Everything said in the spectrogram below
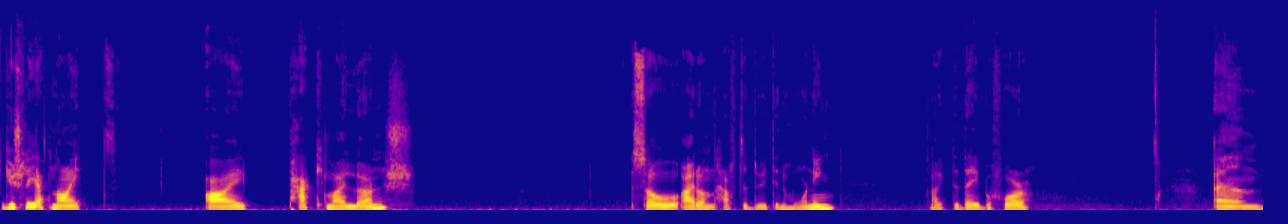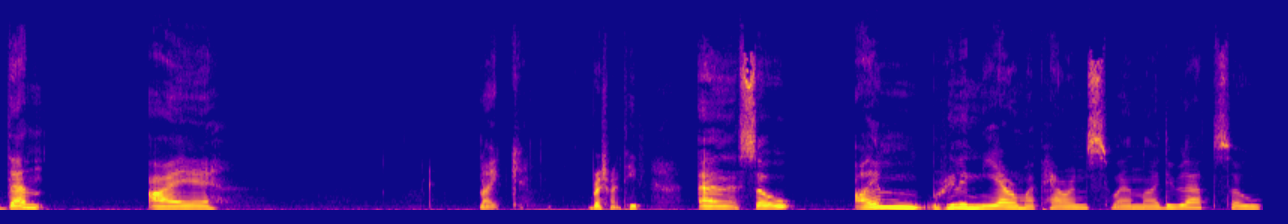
usually at night I pack my lunch so I don't have to do it in the morning like the day before. And then I like brush my teeth. Uh, so I'm really near my parents when I do that. So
